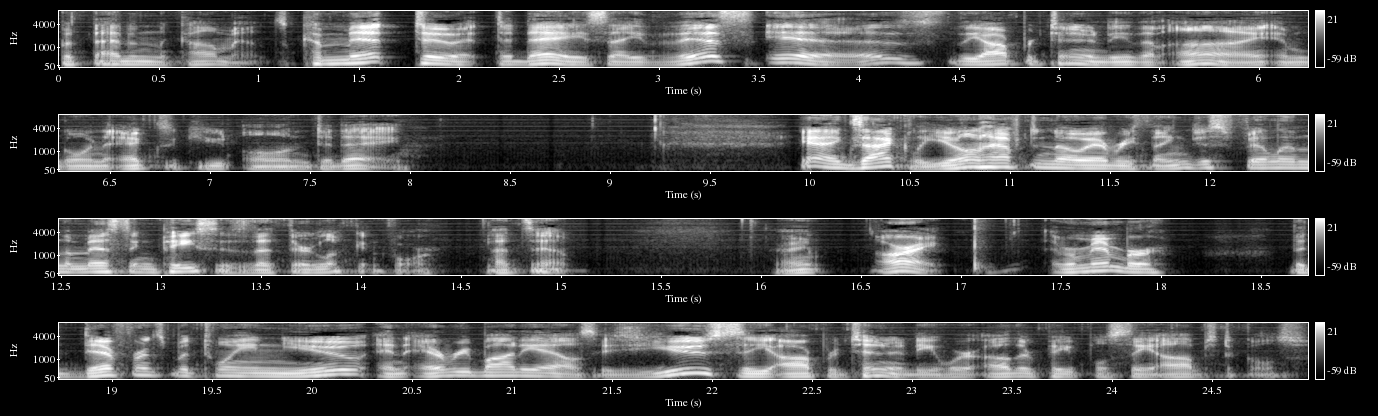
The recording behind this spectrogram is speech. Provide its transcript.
Put that in the comments. Commit to it today. Say, this is the opportunity that I am going to execute on today. Yeah, exactly. You don't have to know everything. Just fill in the missing pieces that they're looking for. That's it. Right. All right. Remember, the difference between you and everybody else is you see opportunity where other people see obstacles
